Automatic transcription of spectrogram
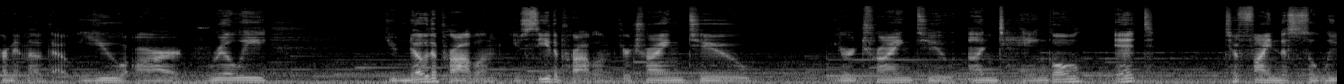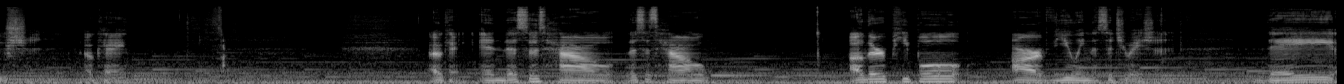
hermit mode, though. You are really, you know the problem, you see the problem. You're trying to, you're trying to untangle it to find the solution. Okay. Okay, and this is how this is how other people are viewing the situation. They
